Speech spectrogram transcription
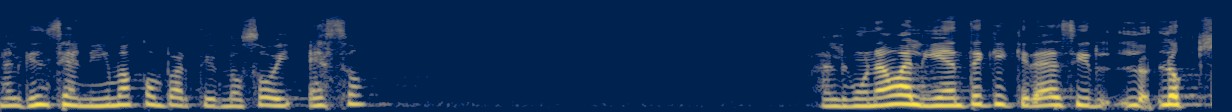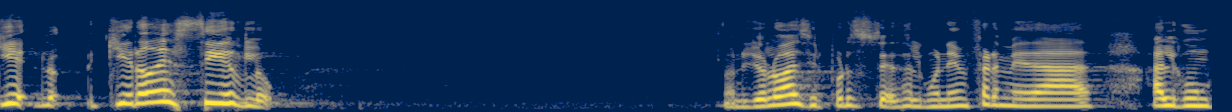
¿Alguien se anima a compartirnos hoy eso? ¿Alguna valiente que quiera decir, lo, quiero decirlo? Bueno, yo lo voy a decir por ustedes, alguna enfermedad, algún,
